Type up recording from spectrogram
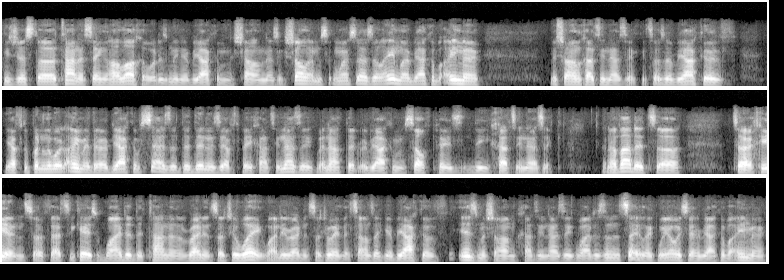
He's just a Tana saying halacha. What does mean, Reb Yaakov Misham Nezik Shalem? The Gemara says, El Eimer, Reb Yaakov Eimer Misham Chatzi Nezik. It says Reb Yaakov you have to put in the word Eimer there. Rabbi Yaakov says that the din is you have to pay Chatzi Nezik, but not that Rabbi Yaakov himself pays the Chatzi Nezik. And Avad, it's uh. So if that's the case, why did the Tana write in such a way? Why did he write in such a way that sounds like Rabbi Yaakov is Misham Chatzi Nazik? Why doesn't it say, like we always say, Rabbi Yaakov Eimer,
